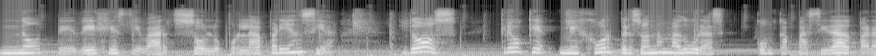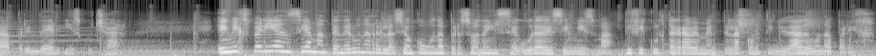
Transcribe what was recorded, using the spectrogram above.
No te dejes llevar solo por la apariencia. Dos, creo que mejor personas maduras con capacidad para aprender y escuchar. En mi experiencia, mantener una relación con una persona insegura de sí misma dificulta gravemente la continuidad de una pareja.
